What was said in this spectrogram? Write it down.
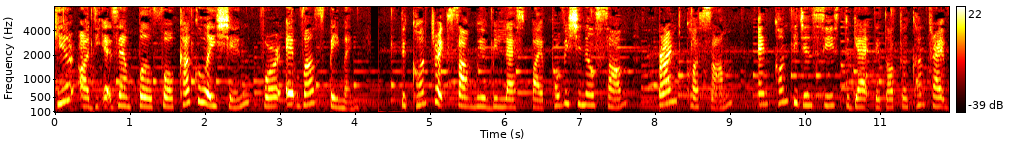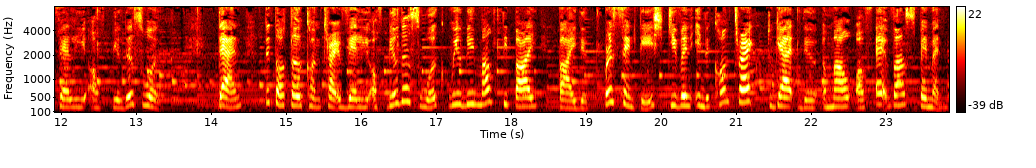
Here are the example for calculation for advance payment. The contract sum will be less by provisional sum, prime cost sum, and contingencies to get the total contract value of builder's work. Then, the total contract value of builder's work will be multiplied by the percentage given in the contract to get the amount of advance payment.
